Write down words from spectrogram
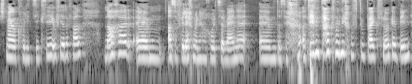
Es war eine mega coole Zeit, auf jeden Fall. Nachher, ähm, also vielleicht muss ich noch kurz erwähnen, ähm, dass ich an dem Tag, als ich auf Dubai geflogen bin,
